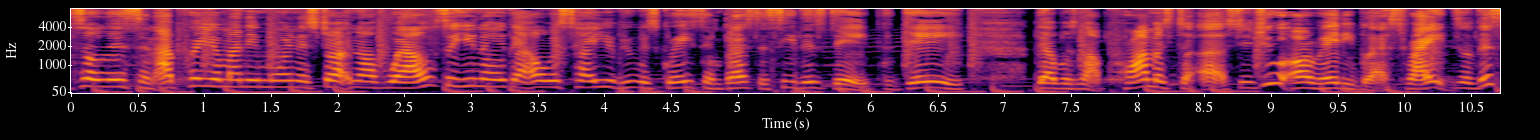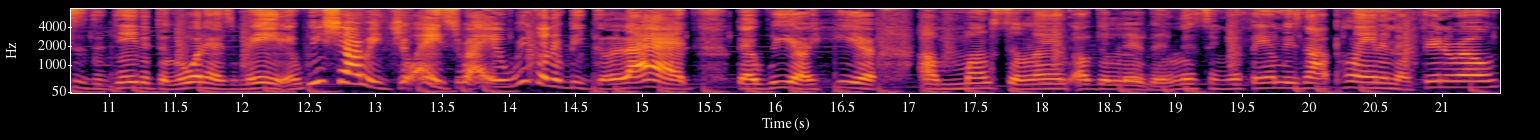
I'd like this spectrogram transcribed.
So listen, I pray your Monday morning is starting off well. So you know that I always tell you if you was graced and blessed to see this day, the day that was not promised to us, that you already blessed, right? So this is the day that the Lord has made, and we shall rejoice, right? And we're gonna be glad that we are here amongst the land of the living. Listen, your family's not planning a funeral.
